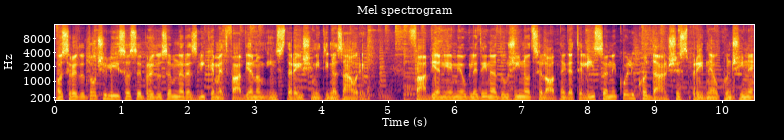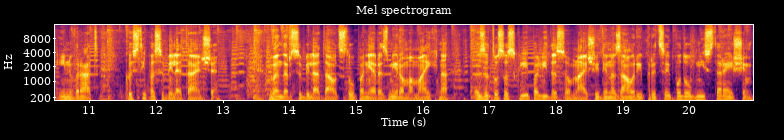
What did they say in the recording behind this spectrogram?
Osredotočili so se predvsem na razlike med Fabianom in starejšimi dinozauri. Fabian je imel glede na dolžino celotnega telesa nekoliko daljše sprednje okončine in vrat, kosti pa so bile tanjše vendar so bila ta odstopanja razmeroma majhna, zato so sklepali, da so mlajši dinozauri precej podobni starejšim.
